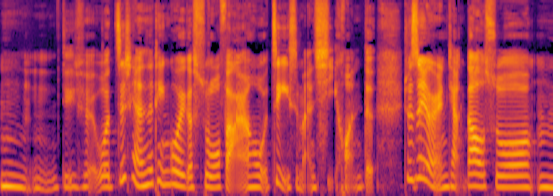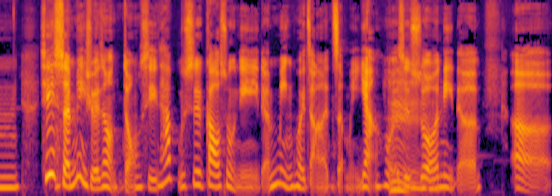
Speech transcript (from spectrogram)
嗯嗯，的确，我之前是听过一个说法，然后我自己是蛮喜欢的，就是有人讲到说，嗯，其实神秘学这种东西，它不是告诉你你的命会长得怎么样，或者是说你的、嗯、呃，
